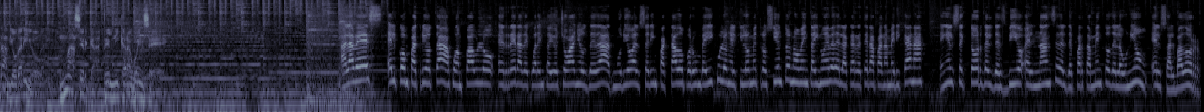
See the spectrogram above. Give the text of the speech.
Radio Darío, más cerca del nicaragüense. A la vez, El compatriota Juan Pablo Herrera, de 48 años de edad, murió al ser impactado por un vehículo en el kilómetro 199 de la carretera panamericana en el sector del desvío El Nance del departamento de la Unión, El Salvador.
